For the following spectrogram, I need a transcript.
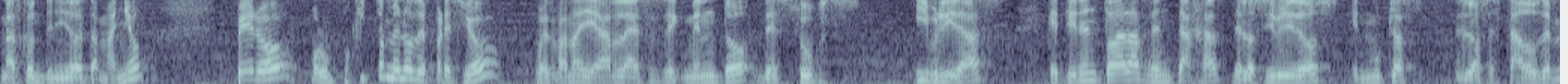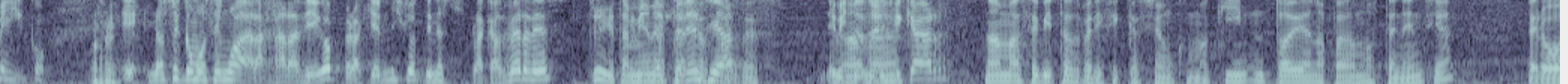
más contenido de tamaño. Pero por un poquito menos de precio, pues van a llegarle a ese segmento de subs híbridas que tienen todas las ventajas de los híbridos en muchos de los estados de México. Eh, no sé cómo es en Guadalajara, Diego, pero aquí en México tienes tus placas verdes. Sí, que también hay placas verdes. Evitas Nada más- verificar. Nada más evitas verificación. Como aquí todavía no pagamos tenencia, pero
